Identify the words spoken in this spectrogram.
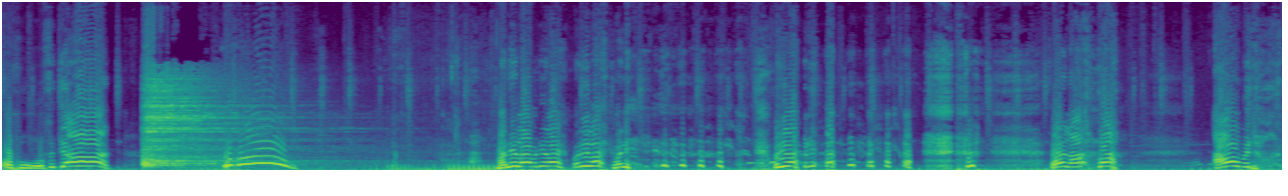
โอ้โห สุดยอดวู้ฮู้มานี่เลยมานี่เลยมานี่เลยมานี่มานี่เลยมานี่เลยเฮ้ยเหรอเอาไปโดน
